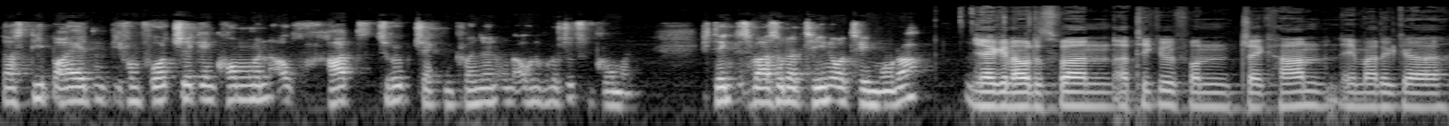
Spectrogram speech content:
dass die beiden, die vom Vorchecken kommen, auch hart zurückchecken können und auch noch unterstützen kommen. Ich denke, das war so der Tenor-Thema, oder? Ja, genau, das war ein Artikel von Jack Hahn, ehemaliger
